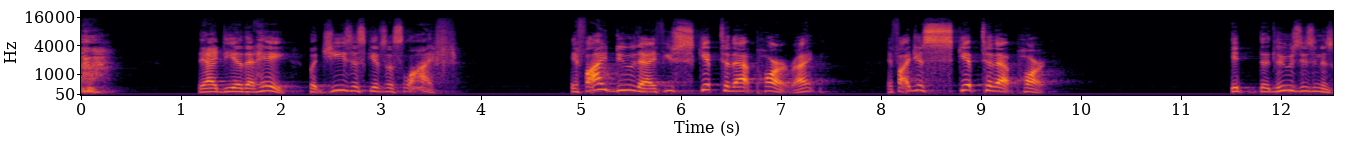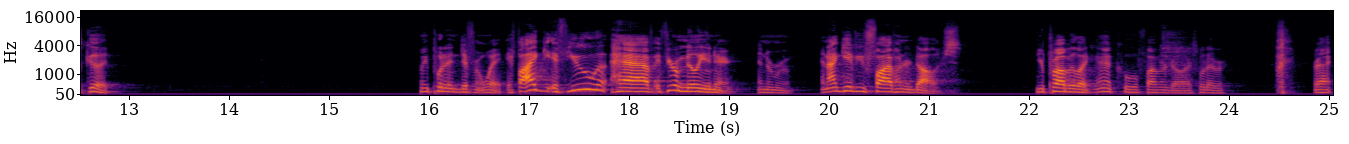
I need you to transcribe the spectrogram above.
the idea that hey, but Jesus gives us life. If I do that, if you skip to that part, right? If I just skip to that part, it, the news isn't as good. Let me put it in a different way. If, I, if you have, if you're a millionaire in the room and I give you $500, you're probably like, yeah, cool, $500, whatever. right?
